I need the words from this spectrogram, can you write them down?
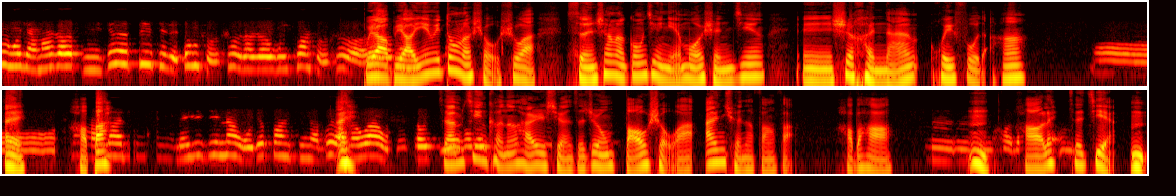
跟我讲，他说你这个必须得动手术，他说微创手术。不要不要，因为动了手术啊，损伤了宫颈黏膜神经，嗯，是很难恢复的哈。哦。哎，好吧。那你们预计那我就放心了，不然的话我就着急。咱们尽可能还是选择这种保守啊、安全的方法，好不好？嗯嗯。嗯，好的。好嘞，再见。嗯。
